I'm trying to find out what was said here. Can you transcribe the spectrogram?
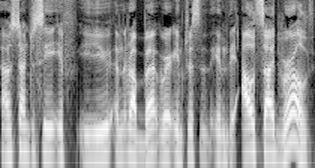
I was trying to see if you and Rabbe were interested in the outside world.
